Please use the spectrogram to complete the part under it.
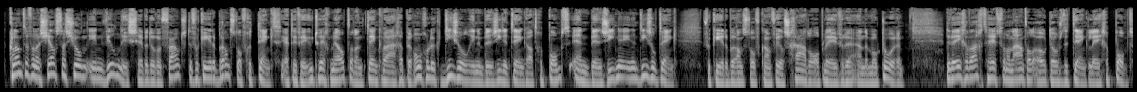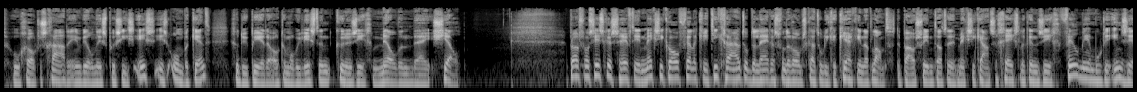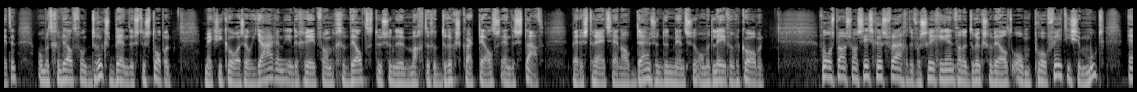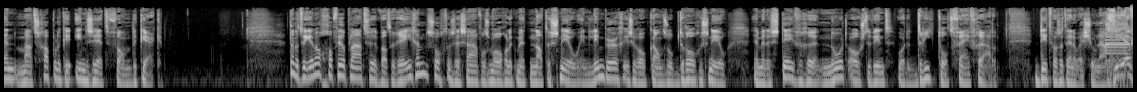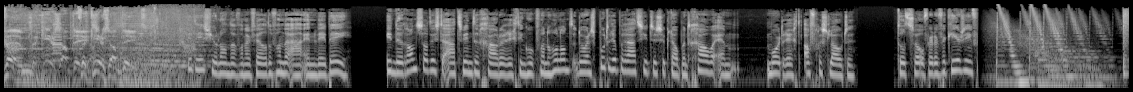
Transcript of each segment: Klanten van een Shell-station in Wilnis hebben door een fout de verkeerde brandstof getankt. RTV Utrecht meldt dat een tankwagen per ongeluk diesel in een benzinetank had gepompt en benzine in een dieseltank. Verkeerde brandstof kan veel schade opleveren aan de motoren. De Wegenwacht heeft van een aantal auto's de tank leeg gepompt. Hoe groot de schade in Wilnis precies is, is onbekend. Gedupeerde automobilisten kunnen zich melden bij Shell. Paus Franciscus heeft in Mexico felle kritiek geuit op de leiders van de Rooms-Katholieke Kerk in dat land. De paus vindt dat de Mexicaanse geestelijken zich veel meer moeten inzetten om het geweld van drugsbendes te stoppen. Mexico was al jaren in de greep van geweld tussen de machtige drugskartels en de staat. Bij de strijd zijn al duizenden mensen om het leven gekomen. Volgens paus Franciscus vragen de verschrikkingen van het drugsgeweld om profetische moed en maatschappelijke inzet van de kerk. Dan het weer nog. Op veel plaatsen wat regen. S ochtends en s avonds mogelijk met natte sneeuw. In Limburg is er ook kans op droge sneeuw. En met een stevige noordoostenwind worden 3 tot 5 graden. Dit was het NOS Journaal. ZFM. Verkeersupdate. Verkeersupdate. Dit is Jolanda van der Velde van de ANWB. In de Randstad is de A20 Gouden richting Hoek van Holland... door een spoedreparatie tussen knooppunt Gouwen en Moordrecht afgesloten. Tot zover de verkeersinformatie.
